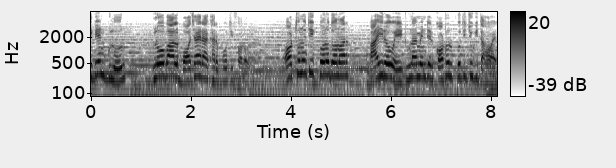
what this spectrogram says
ইভেন্টগুলোর গ্লোবাল বজায় রাখার প্রতিফলন। অর্থনৈতিক প্রণোদনার বাইরেও এই টুর্নামেন্টের কঠোর প্রতিযোগিতা হয়।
